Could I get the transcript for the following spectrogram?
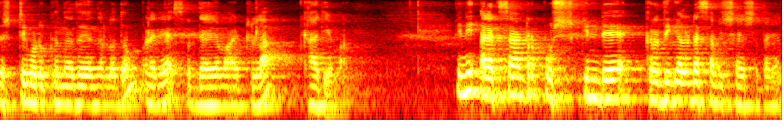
ദൃഷ്ടി കൊടുക്കുന്നത് എന്നുള്ളതും വളരെ ശ്രദ്ധേയമായിട്ടുള്ള കാര്യമാണ്. ഇനി അലക്സാണ്ടർ പുഷ്കിന്റെ കൃതികളുടെ സവിശേഷതകൾ.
